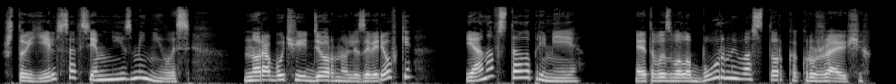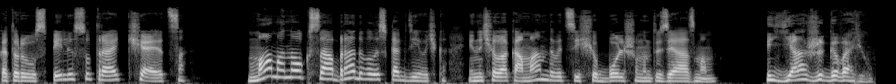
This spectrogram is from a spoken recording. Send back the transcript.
что ель совсем не изменилась, но рабочие дернули за веревки, и она встала прямее. Это вызвало бурный восторг окружающих, которые успели с утра отчаяться — Мама Нокса обрадовалась как девочка и начала командовать с еще большим энтузиазмом. «Я же говорю,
